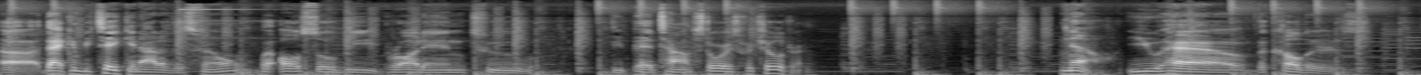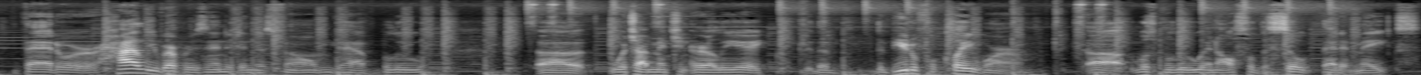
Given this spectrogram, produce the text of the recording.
uh, that can be taken out of this film, but also be brought into the bedtime stories for children. Now, you have the colors that are highly represented in this film. You have blue, uh, which I mentioned earlier. The, the beautiful clay worm uh, was blue, and also the silk that it makes.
